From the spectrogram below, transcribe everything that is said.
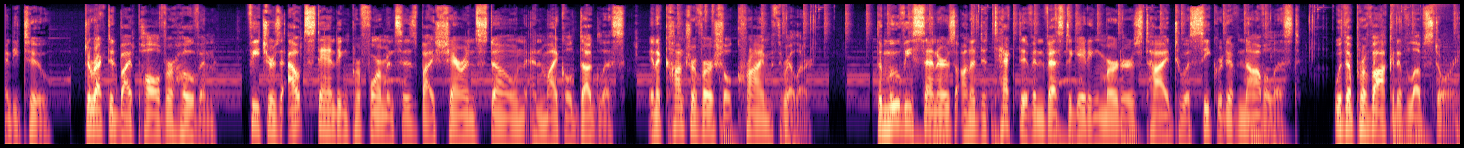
1992, directed by Paul Verhoeven, features outstanding performances by Sharon Stone and Michael Douglas in a controversial crime thriller. The movie centers on a detective investigating murders tied to a secretive novelist with a provocative love story.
